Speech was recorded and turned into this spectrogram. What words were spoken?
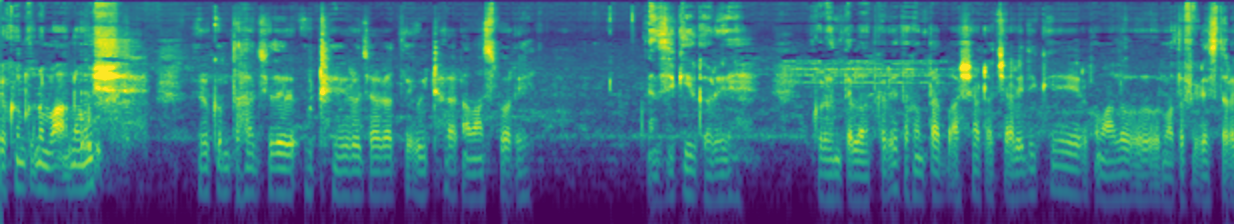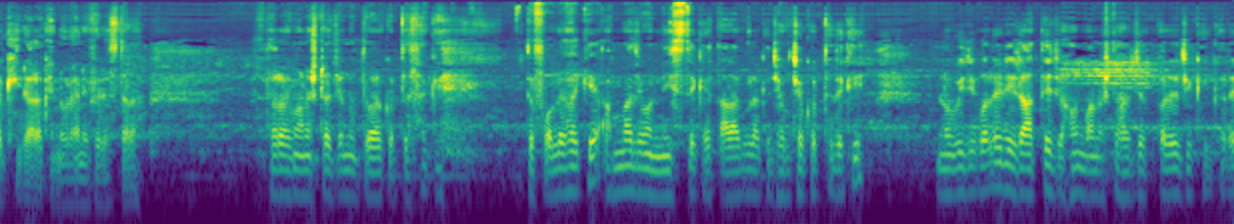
যখন কোনো মানুষ এরকম তাহাজ্জুদের উঠে রোজা রাতে উঠা নামাজ পড়ে জিকির করে, কোরআন তেলাওয়াত করে, তখন তার বাসাটা চারিদিকে এরকম আলোর মতো ফেরেস্তারা ঘিরা রাখে, নুরানি ফেরেস্তারা তারা ওই মানুষটার জন্য দোয়া করতে থাকে। তো ফলে হয় কি, আমরা যেমন নিচ থেকে তারাগুলাকে ঝকঝক করতে দেখি, নবীজি বলেন, এই রাতে যখন মানুষ তাহাজ্জুদ করে জিকির করে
